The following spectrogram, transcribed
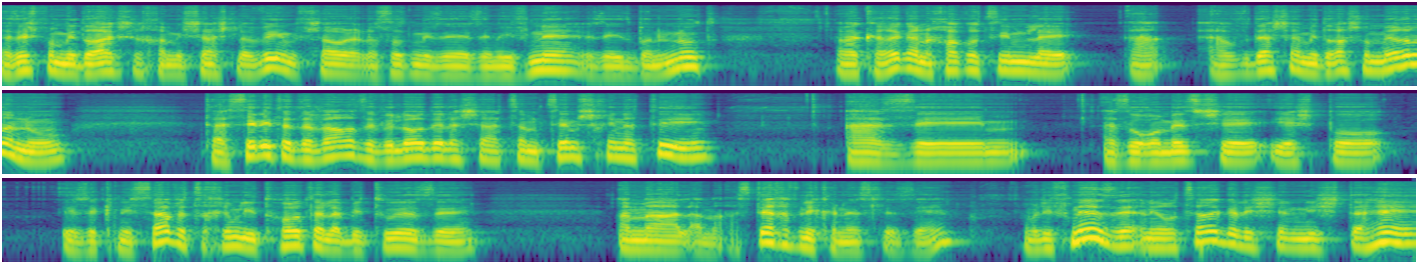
אז יש פה מדרג של חמישה שלבים, אפשר אולי לעשות מזה איזה מבנה, איזה התבוננות, אבל כרגע אנחנו רק רוצים, לה... העובדה שהמדרש אומר לנו, תעשה לי את הדבר הזה ולא עוד אלא שאצמצם שכינתי, אז, אה, אז הוא רומז שיש פה איזה כניסה וצריכים לתהות על הביטוי הזה אמה על אמה. אז תכף ניכנס לזה, אבל לפני זה אני רוצה רגע שנשתהה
